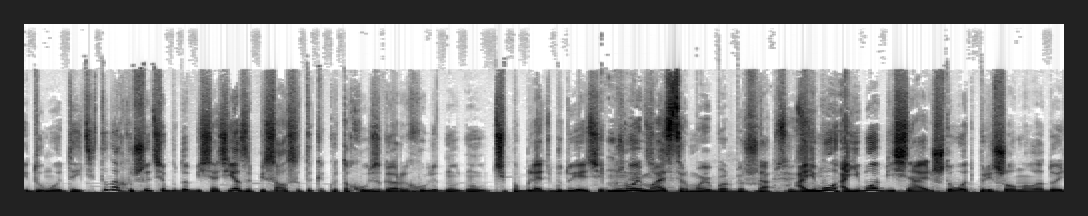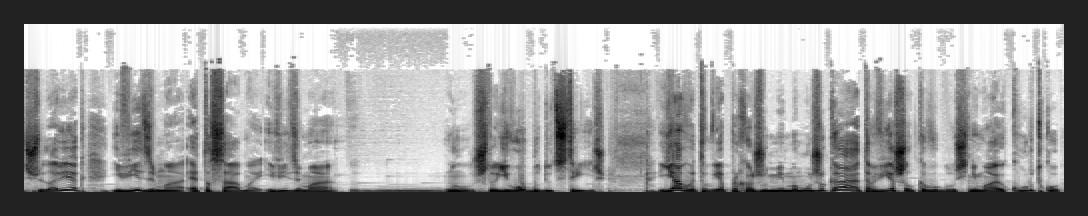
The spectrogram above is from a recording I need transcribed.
И думаю, да иди ты нахуй, что я тебе буду объяснять? Я записался, ты какой-то хуй с горы, хули, ну, ну типа, блядь, буду я тебе... Мой тебе- мастер, мой барбершоп. да. А ему, а ему объясняют, что вот пришел молодой человек, и, видимо, это самое, и, видимо, ну, что его будут стричь. Я в этом, я прохожу мимо мужика, там вешалка в углу, снимаю куртку,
